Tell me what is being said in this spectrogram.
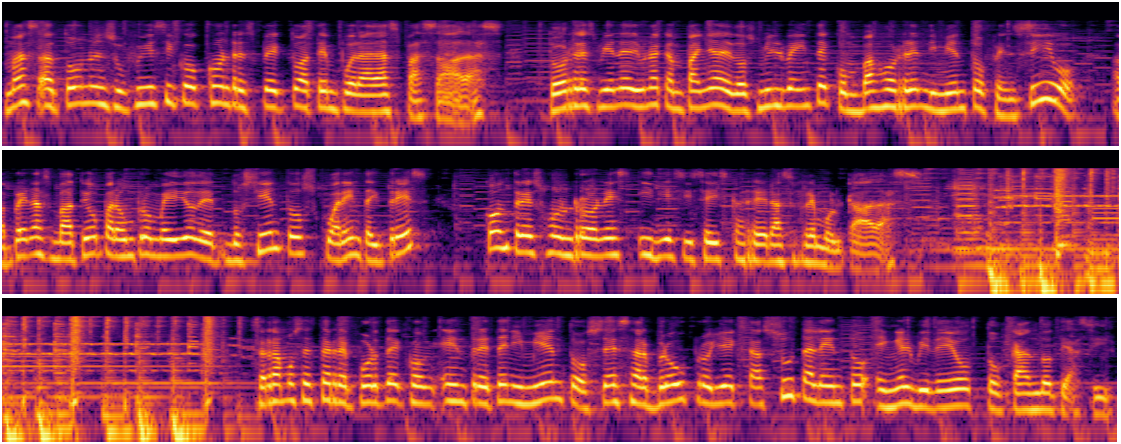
más a tono en su físico con respecto a temporadas pasadas. Torres viene de una campaña de 2020 con bajo rendimiento ofensivo, apenas bateó para un promedio de 243 con 3 jonrones y 16 carreras remolcadas. Cerramos este reporte con entretenimiento. César Bro proyecta su talento en el video Tocándote así.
